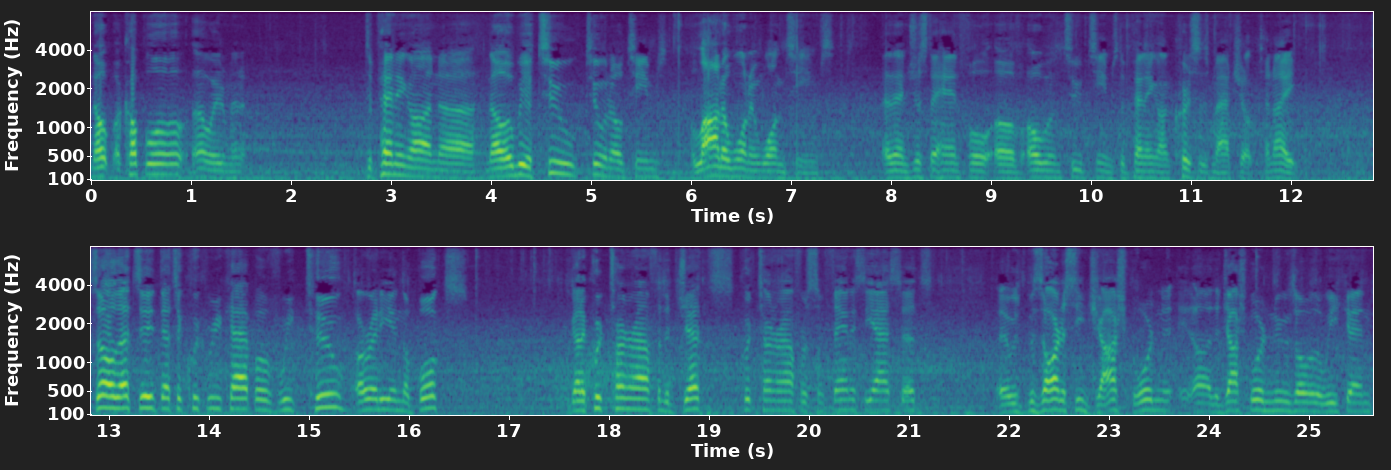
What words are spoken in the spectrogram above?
Nope, a couple. Of, oh, wait a minute. Depending on uh, no, it'll be a two 2 and 0 teams, a lot of 1 and 1 teams, and then just a handful of 0 and 2 teams depending on Chris's matchup tonight. So that's it. That's a quick recap of week 2 already in the books. We got a quick turnaround for the Jets, quick turnaround for some fantasy assets. It was bizarre to see Josh Gordon, uh, the Josh Gordon news over the weekend.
